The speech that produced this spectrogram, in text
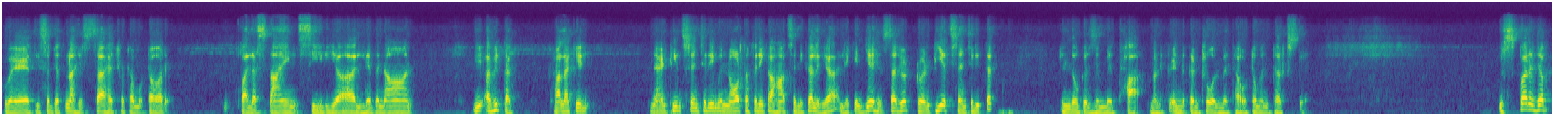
Kuwait, ये सब जितना हिस्सा है छोटा मोटा और फ़लस्तीन सीरिया, लेबनान, ये अभी तक, हालाँकि नाइनटीन सेंचुरी में नॉर्थ अफ्रीका हाथ से निकल गया, लेकिन ये हिस्सा जो ट्वेंटी सेंचुरी तक इन लोगों के ज़िम्मे था मतलब इन कंट्रोल में था, ओटोमन टर्क्स के। इस पर जब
